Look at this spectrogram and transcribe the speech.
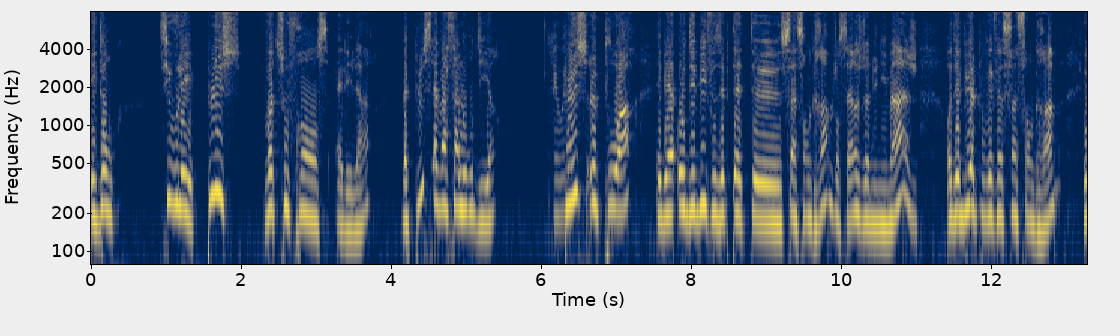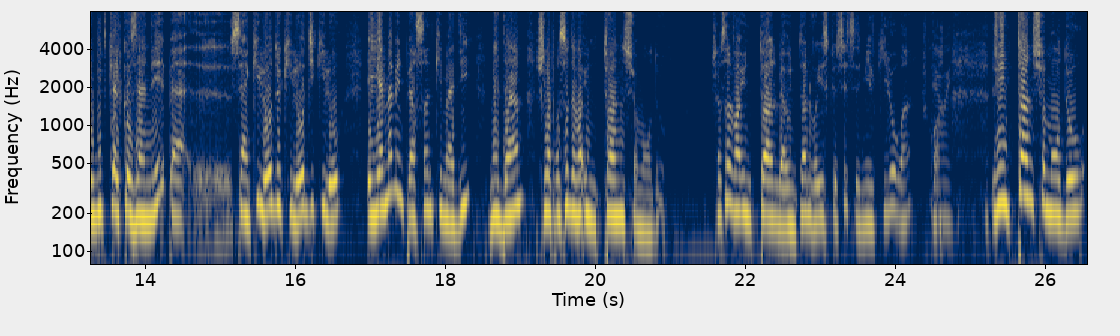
Et donc, si vous voulez, plus votre souffrance, elle est là, ben plus elle va s'alourdir. Oui. Plus le poids, eh bien, au début, il faisait peut-être euh, 500 grammes, j'en sais rien, je donne une image. Au début, elle pouvait faire 500 grammes. Et au bout de quelques années, ben, euh, c'est un kilo, deux kilos, 10 kilos. Et il y a même une personne qui m'a dit, Madame, j'ai l'impression d'avoir une tonne sur mon dos. J'ai l'impression d'avoir une tonne. Ben, une tonne, vous voyez ce que c'est? C'est 1000 kilos, hein, je Eh crois. oui. J'ai une tonne sur mon dos.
